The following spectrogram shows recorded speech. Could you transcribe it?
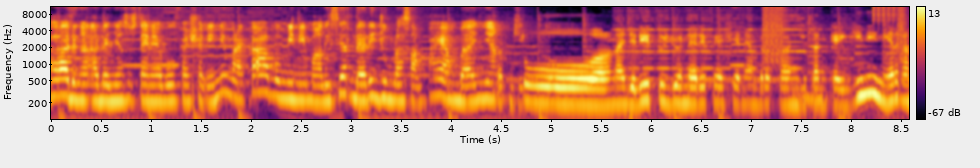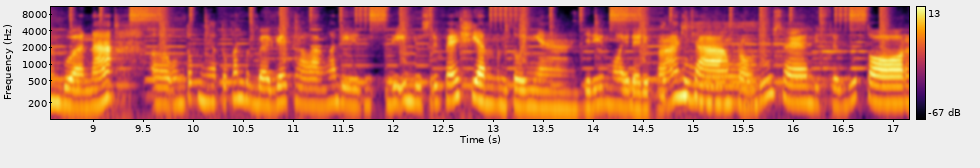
eh, dengan adanya sustainable fashion ini mereka meminimalisir dari jumlah sampah yang banyak gitu. Betul. Nah, jadi tujuan dari fashion yang berkelanjutan kayak gini nih rekan Buana eh, untuk menyatukan berbagai kalangan di di industri fashion tentunya. Jadi mulai dari perancang, Betul. produsen, distributor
